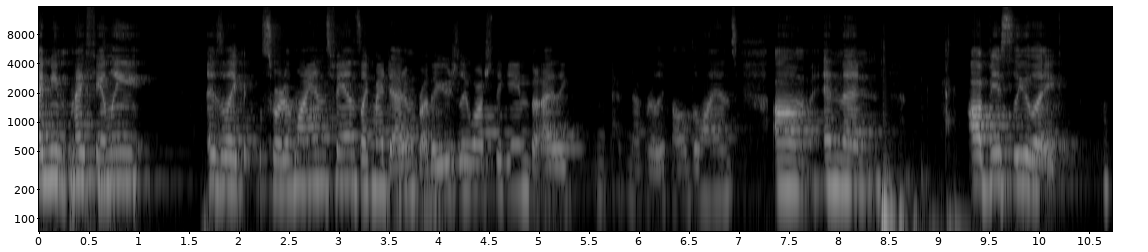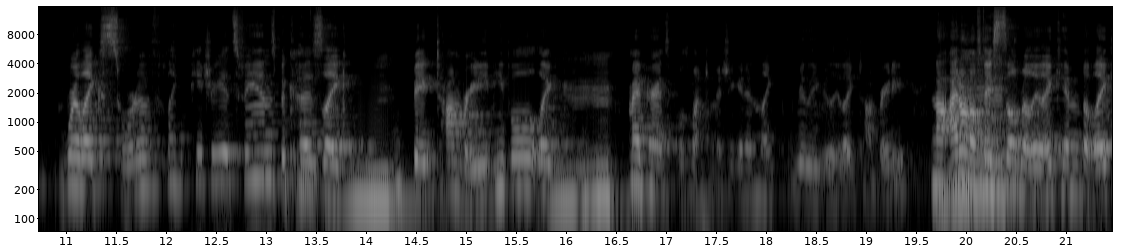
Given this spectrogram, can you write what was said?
I mean, my family is like sort of Lions fans. Like my dad and brother usually watch the game, but I like have never really followed the Lions. Um, and then obviously like we're like sort of like Patriots fans because like Mm, big Tom Brady people like mm, my parents both went to Michigan and like really, really like Tom Brady. Not I don't know if they Mm. still really like him, but like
